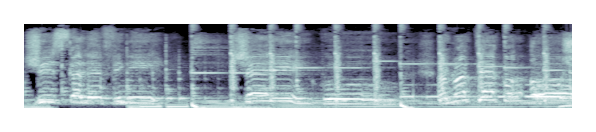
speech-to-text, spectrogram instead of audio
jusqu'à l'infini chéri oh, un oh,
